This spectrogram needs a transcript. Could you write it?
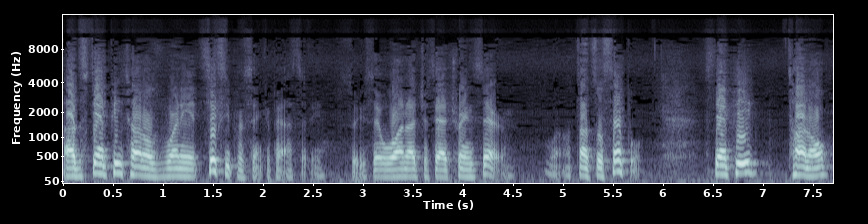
Uh, the Stampede Tunnel is running at 60% capacity. So you say, well, why not just add trains there? Well, it's not so simple. Stampede Tunnel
